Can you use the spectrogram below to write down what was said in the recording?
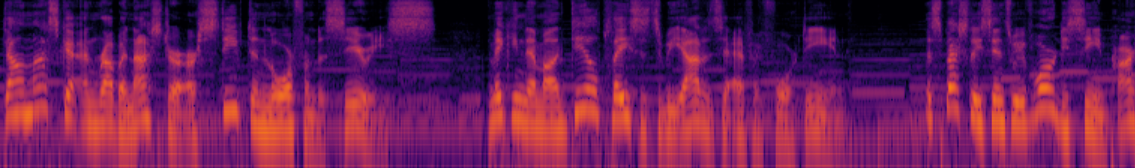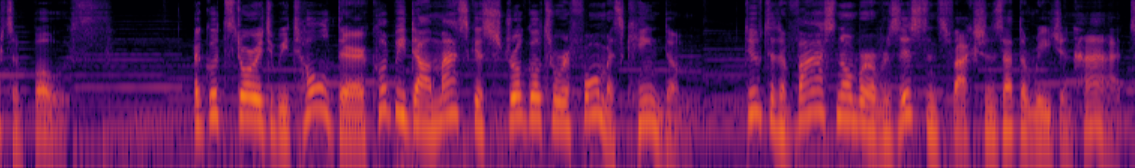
Dalmasca and Rabanastre are steeped in lore from the series, making them ideal places to be added to FF14, especially since we've already seen parts of both. A good story to be told there could be Dalmasca's struggle to reform its kingdom, due to the vast number of resistance factions that the region had,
